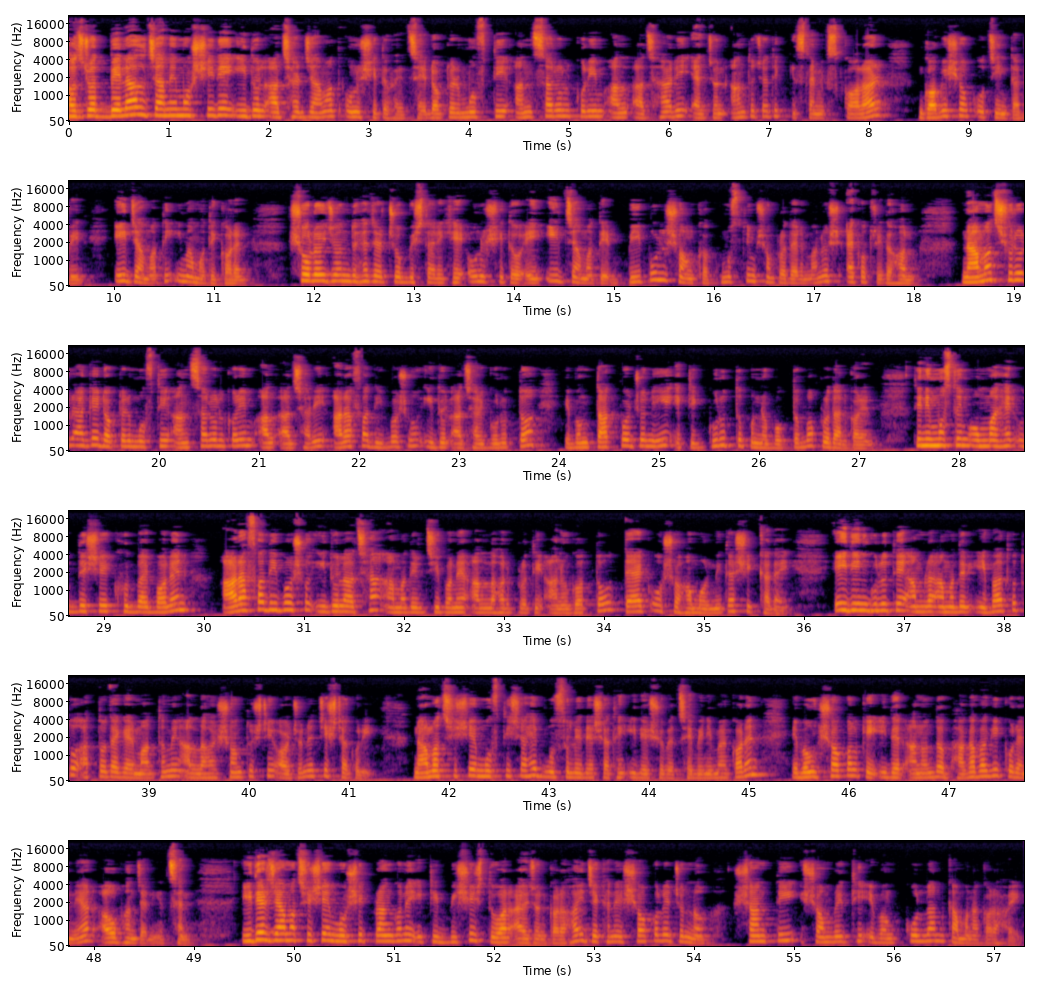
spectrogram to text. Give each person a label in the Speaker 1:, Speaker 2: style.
Speaker 1: হজরত বেলাল জামে মসজিদে ঈদ উল আজহার জামাত অনুষ্ঠিত হয়েছে। ডক্টর মুফতি আনসারুল করিম আল আজহারি একজন আন্তর্জাতিক ইসলামিক স্কলার, গবেষক ও চিন্তাবিদ। এই জামাতে ইমামতি করেন। ষোলোই জুন দু হাজার চব্বিশ তারিখে অনুষ্ঠিত এই ঈদ জামাতে বিপুল সংখ্যক মুসলিম সম্প্রদায়ের মানুষ একত্রিত হন। নামাজ শুরুর আগে ডক্টর মুফতি আনসারুল করিম আল আজহারি আরাফা দিবস ও ঈদুল আজহার গুরুত্ব এবং তাৎপর্য নিয়ে একটি গুরুত্বপূর্ণ বক্তব্য প্রদান করেন। তিনি মুসলিম উম্মাহের উদ্দেশ্যে খুতবায় বলেন আরাফা দিবস ও ঈদুল আজহা আমাদের জীবনে আল্লাহর প্রতি আনুগত্য, ত্যাগ ও সহমর্মিতা শিক্ষা দেয়। এই দিনগুলোতে আমরা আমাদের ইবাদত ও আত্মত্যাগের মাধ্যমে আল্লাহর সন্তুষ্টি অর্জনের চেষ্টা করি। নামাজ শেষে মুফতি সাহেব মুসল্লিদের সাথে ঈদের শুভেচ্ছা বিনিময় করেন এবং সকলকে ঈদের আনন্দ ভাগাভাগি করে নেয়ার আহ্বান জানিয়েছেন। ঈদের জামাত শেষে মসজিদ প্রাঙ্গণে একটি বিশেষ দোয়ার আয়োজন করা হয়, যেখানে সকলের জন্য শান্তি, সমৃদ্ধি এবং কল্যাণ কামনা করা হয়।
